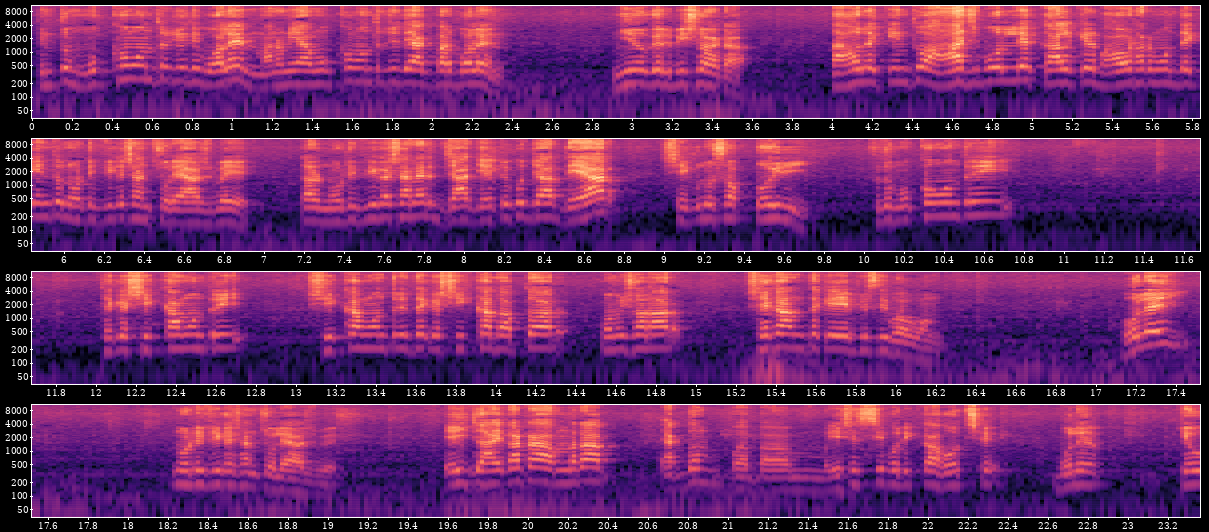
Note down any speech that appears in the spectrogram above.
কিন্তু মুখ্যমন্ত্রী যদি বলেন, মাননীয় মুখ্যমন্ত্রী যদি একবার বলেন নিয়োগের বিষয়টা, তাহলে কিন্তু আজ বললে কালকের বারোটার মধ্যে কিন্তু নোটিফিকেশন চলে আসবে। কারণ নোটিফিকেশনের যা যেটুকু যা দেয়ার, সেগুলো সব তৈরি। শুধু মুখ্যমন্ত্রী থেকে শিক্ষামন্ত্রী শিক্ষামন্ত্রী থেকে শিক্ষা দপ্তর, কমিশনার, সেখান থেকে এপিসি ভবন হলেই নোটিফিকেশন চলে আসবে। এই জায়গাটা আপনারা একদম এসএসসি পরীক্ষা হচ্ছে বলে কেউ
